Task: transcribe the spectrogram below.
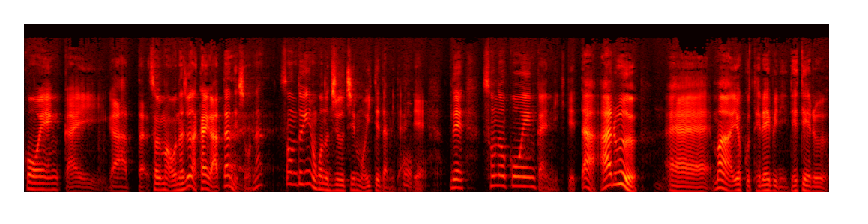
講演会があったそういうまあ同じような会があったんでしょうな、その時にもこの重鎮も行ってたみたいで。でその講演会に来てたある、えーまあよくテレビに出てる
